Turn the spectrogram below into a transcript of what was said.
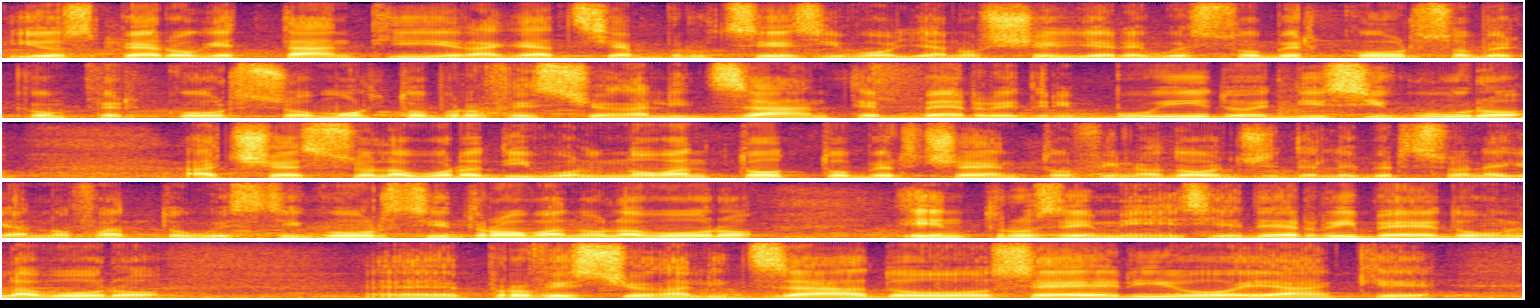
Io spero che tanti ragazzi abruzzesi vogliano scegliere questo percorso perché è un percorso molto professionalizzante, ben retribuito e di sicuro accesso lavorativo. Il 98% fino ad oggi delle persone che hanno fatto questi corsi trovano lavoro entro sei mesi ed è, ripeto, un lavoro eh, professionalizzato, serio e anche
